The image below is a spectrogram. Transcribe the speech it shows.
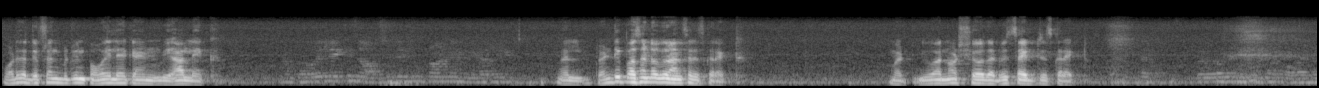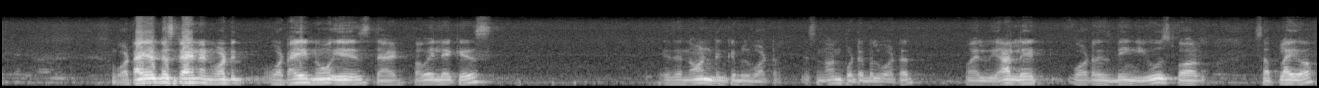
What is the difference between Powai Lake and Vihar Lake? Well, 20% of your answer is correct, but you are not sure that which side is correct. What I understand and what, it, what I know is that Powai Lake is, is a non-drinkable water, it's a non-potable water, while Vihar Lake water is being used for supply of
